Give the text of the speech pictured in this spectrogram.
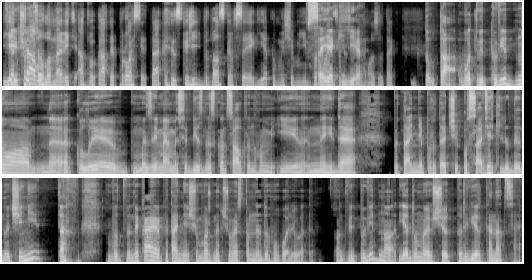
Як Якщо правило, цього- навіть адвокати просять, так? Скажіть, будь ласка, все як є, тому що мені Все як є. допоможе так. То, та, от відповідно, е, коли ми займаємося бізнес-консалтингом і не йде питання про те, чи посадять людину чи ні, та, от виникає питання, що можна чогось там не договорювати. От, відповідно, я думаю, що перевірка на це.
